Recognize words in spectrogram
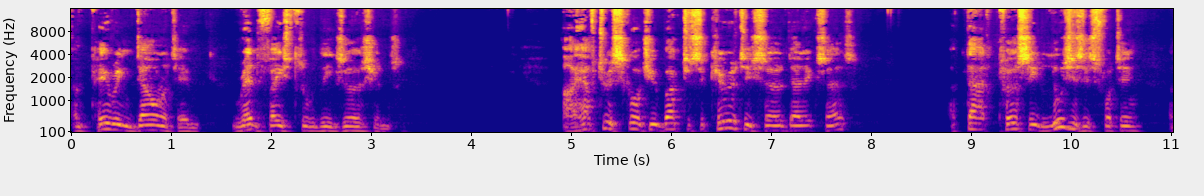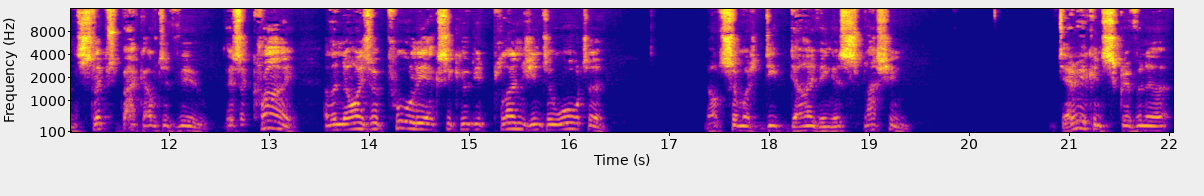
and peering down at him, red faced through the exertions. I have to escort you back to security, sir, Derek says. At that, Percy loses his footing and slips back out of view. There's a cry and the noise of a poorly executed plunge into water. Not so much deep diving as splashing. Derek and Scrivener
